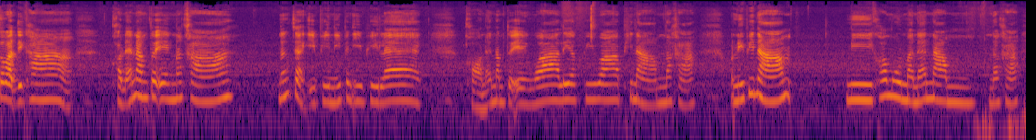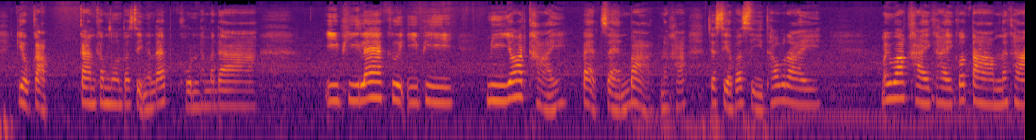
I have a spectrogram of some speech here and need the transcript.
สวัสดีค่ะ ขอแนะนำตัวเองนะคะ เนื่องจาก EP นี้เป็น EP แรก ขอแนะนำตัวเองว่าเรียกพี่ว่าพี่น้ำนะคะ วันนี้พี่น้ำมีข้อมูลมาแนะนำนะคะ เกี่ยวกับการคำนวณภาษีเงินได้บุคคนธรรมดา EP แรกคือ EP มียอดขาย 8 0 0แสนบาทนะคะ จะเสียภาษีเท่าไหร่ ไม่ว่าใครใครก็ตามนะคะ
